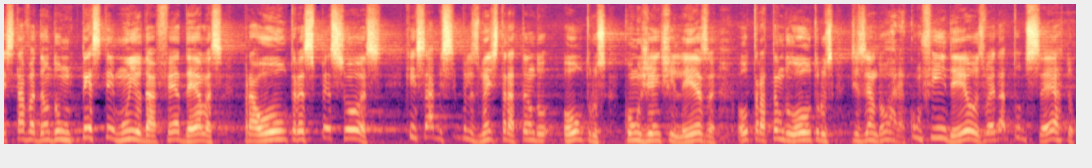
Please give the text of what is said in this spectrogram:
estava dando um testemunho da fé delas para outras pessoas. Quem sabe simplesmente tratando outros com gentileza, ou tratando outros dizendo: Olha, confie em Deus, vai dar tudo certo.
